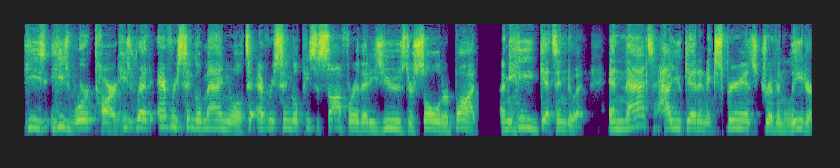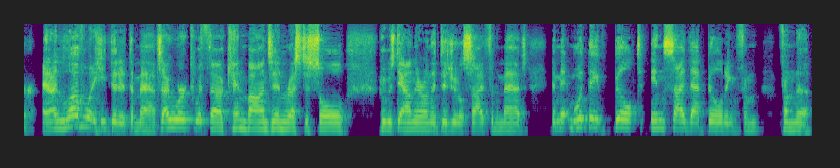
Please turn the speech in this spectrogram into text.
he's he's worked hard. He's read every single manual to every single piece of software that he's used or sold or bought. I mean, he gets into it. And that's how you get an experience driven leader. And I love what he did at the Mavs. I worked with uh, Ken Bonds in Rest his Soul, who was down there on the digital side for the Mavs. And what they've built inside that building from, from the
